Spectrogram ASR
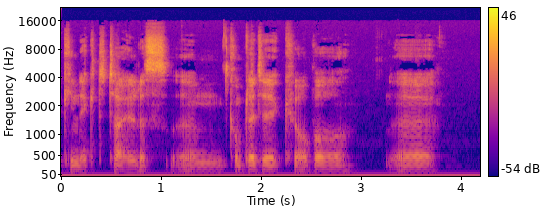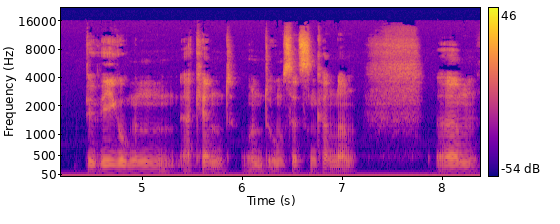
Kinect-Teil, das ähm, komplette Körperbewegungen äh, erkennt und umsetzen kann dann. Ähm,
